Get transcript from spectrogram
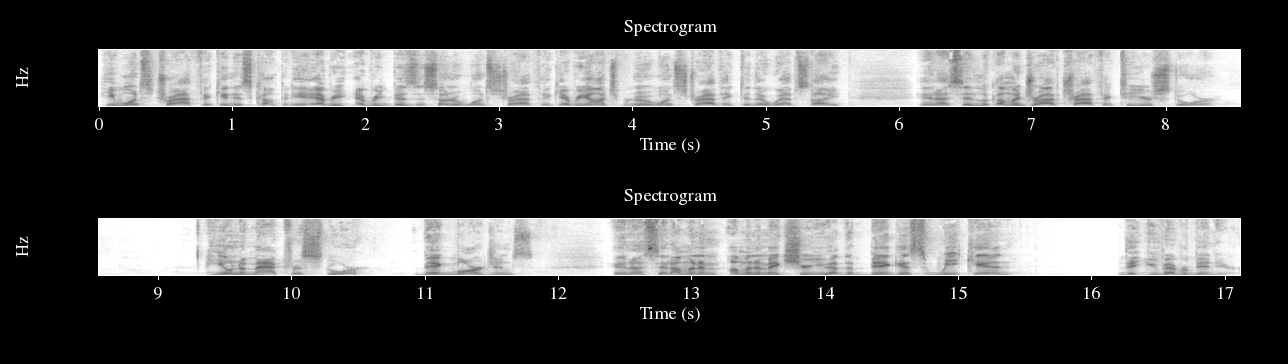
He wants traffic in his company. Every every business owner wants traffic. Every entrepreneur wants traffic to their website." And I said, "Look, I'm going to drive traffic to your store." He owned a mattress store, big margins. And I said, "I'm going to I'm going to make sure you have the biggest weekend that you've ever been here."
